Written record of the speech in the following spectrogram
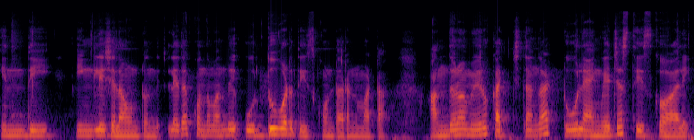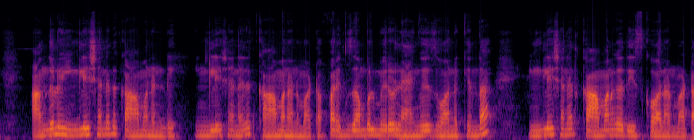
హిందీ ఇంగ్లీష్ ఎలా ఉంటుంది. లేదా కొంతమంది ఉర్దూ కూడా తీసుకుంటారనమాట అందులో మీరు ఖచ్చితంగా టూ లాంగ్వేజెస్ తీసుకోవాలి. అందులో ఇంగ్లీష్ అనేది కామన్ అండి. ఇంగ్లీష్ అనేది కామన్ అనమాట ఫర్ ఎగ్జాంపుల్ మీరు లాంగ్వేజ్ వన్ కింద ఇంగ్లీష్ అనేది కామన్గా తీసుకోవాలన్నమాట.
